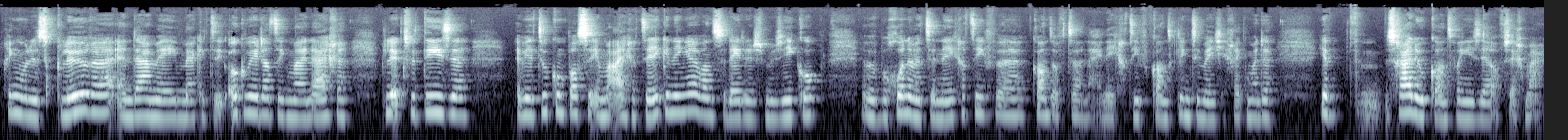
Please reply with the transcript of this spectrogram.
gingen we dus kleuren. En daarmee merk ik ook weer dat ik mijn eigen kleurexpertise weer toe kon passen in mijn eigen tekeningen. Want ze deden dus muziek op. En we begonnen met de negatieve kant. Of de nee, negatieve kant klinkt een beetje gek. Maar de, je hebt de schaduwkant van jezelf, zeg maar.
